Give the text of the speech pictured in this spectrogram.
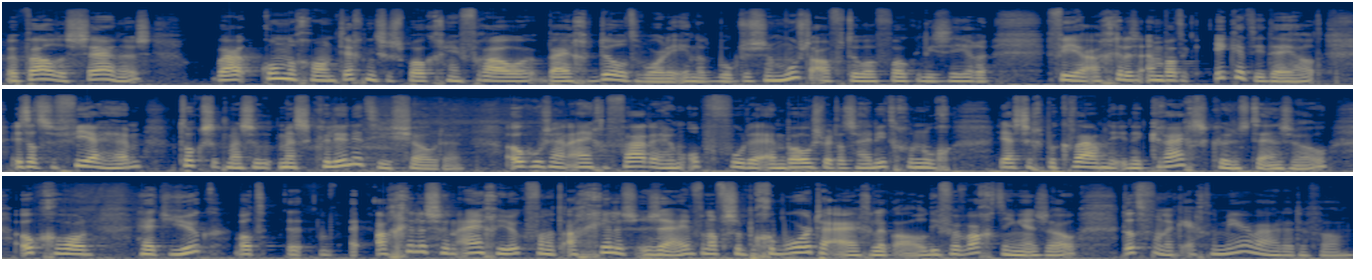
bepaalde scènes waar konden gewoon technisch gesproken geen vrouwen bij geduld worden in dat boek. Dus ze moesten af en toe wel focaliseren via Achilles. En wat ik, ik het idee had, is dat ze via hem toxic mas- masculinity showde. Ook hoe zijn eigen vader hem opvoedde en boos werd als hij niet genoeg ja, zich bekwaamde in de krijgskunsten en zo. Ook gewoon het juk, wat eh, Achilles zijn eigen juk van het Achilles zijn, vanaf zijn geboorte eigenlijk al, die verwachtingen en zo. Dat vond ik echt een meerwaarde ervan.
